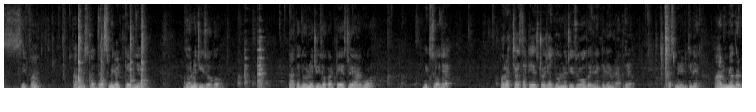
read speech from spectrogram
सिर्फ़ हम अब इसको 10 मिनट के लिए दोनों चीज़ों को, ताकि दोनों चीज़ों का टेस्ट जो है वो मिक्स हो जाए और अच्छा सा टेस्ट हो जाए, दोनों चीज़ों को गलने के लिए हम रख रहे हैं दस मिनट के लिए। आलू में अगर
